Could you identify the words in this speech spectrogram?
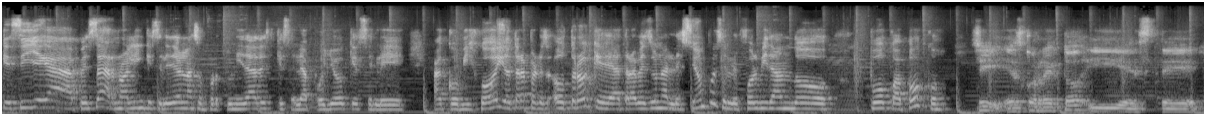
que sí llega a pesar, ¿no? Alguien que se le dieron las oportunidades, que se le apoyó, que se le acobijó y otra otro que a través de una lesión, pues se le fue olvidando poco a poco. Sí, es correcto y este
